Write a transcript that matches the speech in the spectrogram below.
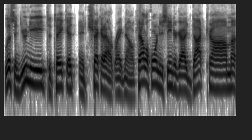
Listen, you need to take it and check it out right now. CaliforniaSeniorGuide.com.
